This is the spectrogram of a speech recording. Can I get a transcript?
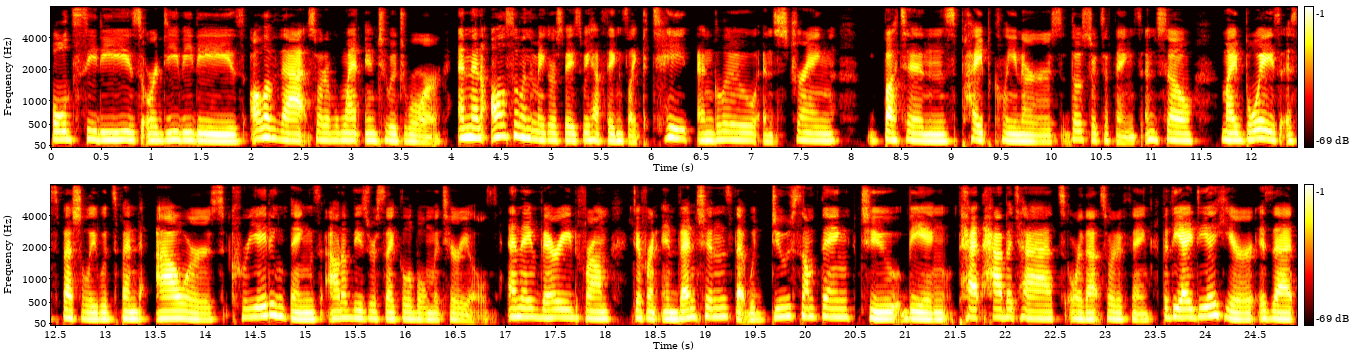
old CDs or DVDs, all of that sort of went into a drawer. And then also in the makerspace, we have things like tape and glue and string buttons, pipe cleaners, those sorts of things. And so my boys, especially, would spend hours creating things out of these recyclable materials. And they varied from different inventions that would do something to being pet habitats or that sort of thing. But the idea here is that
